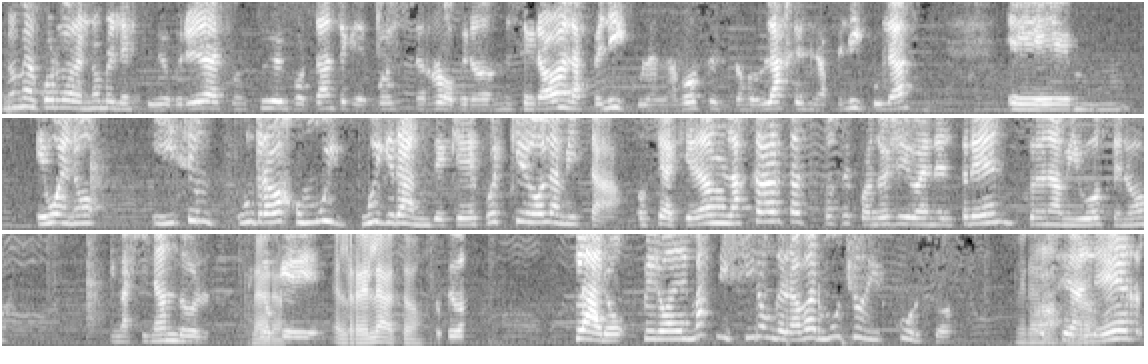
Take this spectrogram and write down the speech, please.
no me acuerdo ahora el nombre del estudio pero era un estudio importante que después cerró pero donde se grababan las películas las voces los doblajes de las películas Eh, y bueno hice un, un trabajo muy muy grande que después quedó la mitad o sea quedaron las cartas entonces cuando ella iba en el tren suena mi voz en off imaginando Claro. lo que El relato. lo que va- claro pero además me hicieron grabar muchos discursos Mirá. o sea, mirá. leer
